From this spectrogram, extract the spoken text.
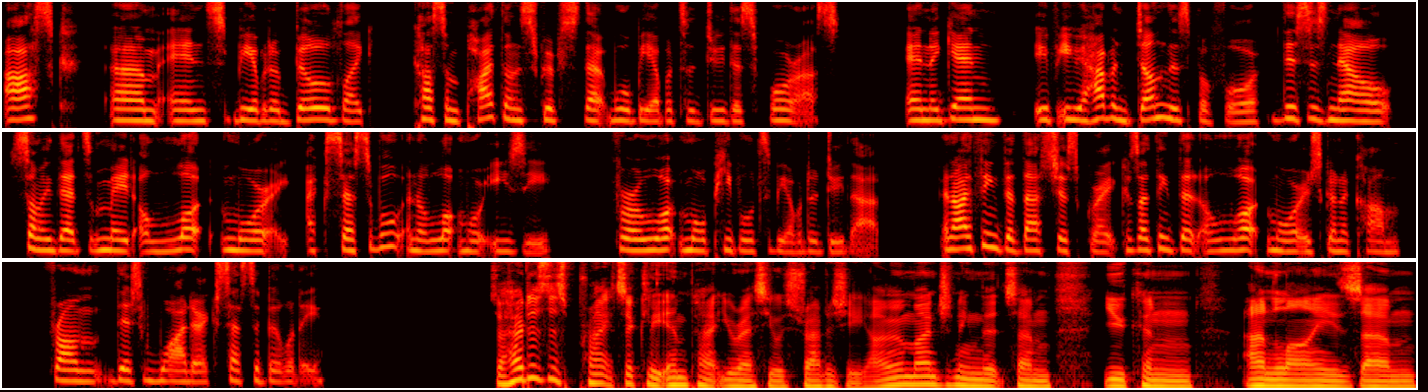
ask um, and be able to build like custom Python scripts that will be able to do this for us. And again, if you haven't done this before, this is now something that's made a lot more accessible and a lot more easy for a lot more people to be able to do that. And I think that that's just great because I think that a lot more is going to come from this wider accessibility. So, how does this practically impact your SEO strategy? I'm imagining that um, you can analyze um,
